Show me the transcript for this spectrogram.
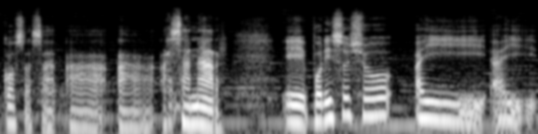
cosas a, a- a- a sanar. Eh, por eso yo hay, hay,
